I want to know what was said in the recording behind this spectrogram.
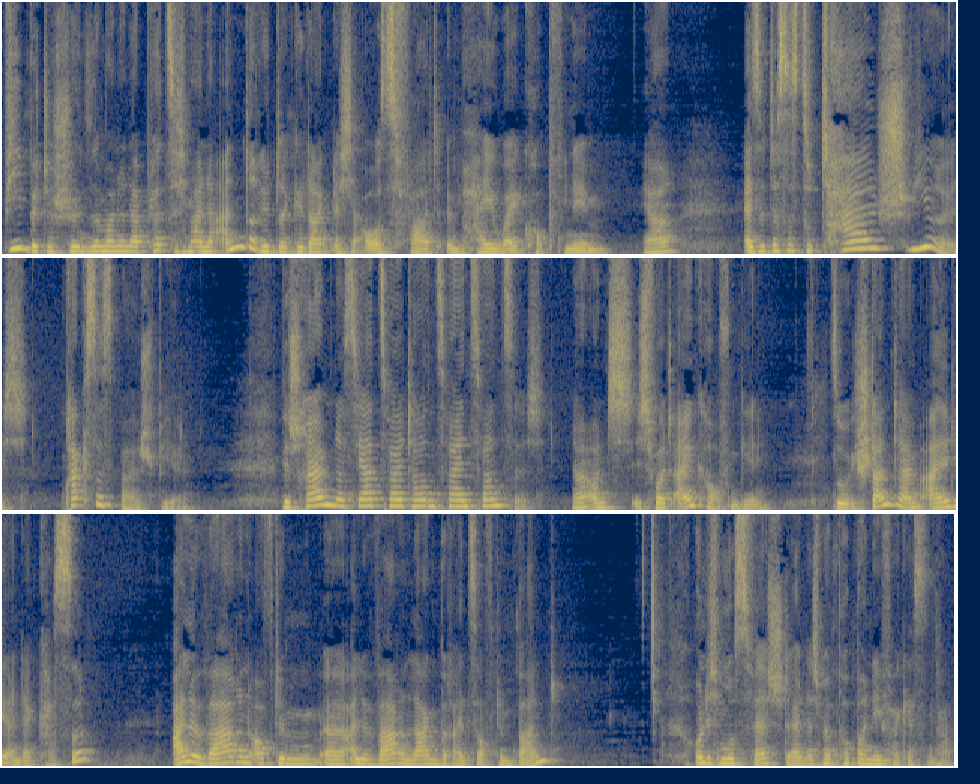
wie bitteschön soll man denn da plötzlich mal eine andere gedankliche Ausfahrt im Highway-Kopf nehmen? Ja? Also das ist total schwierig. Praxisbeispiel. Wir schreiben das Jahr 2022 ja, und ich wollte einkaufen gehen. So, ich stand da im Aldi an der Kasse alle Waren, auf dem, äh, alle Waren lagen bereits auf dem Band. Und ich muss feststellen, dass ich mein Portemonnaie vergessen habe.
